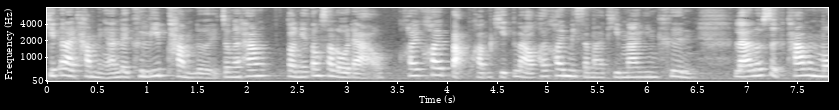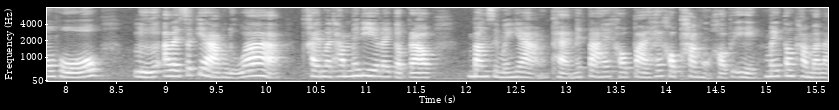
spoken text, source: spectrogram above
คิดอะไรทำอย่างนั้นเลยคือรีบทำเลยจนกระทั่งตอนนี้ต้องสโลว์ดาวค่อยๆ ปรับความคิดเราค่อย ๆ มีสมาธิมากยิ่งขึ้น แล้วรู้สึกถ้ามันโมโห หรืออะไรสักอย่างหรือว่าใครมาทำไม่ดีอะไรกับเรา บางสิ่งบางอย่างแผ่เมตตาให้เขาไปให้เขาพังของเขาไปเอง ไม่ต้องทำอะไร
